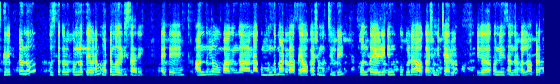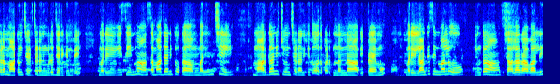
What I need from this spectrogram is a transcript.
స్క్రిప్ట్ను పుస్తక రూపంలో తేవడం మొట్టమొదటిసారి. అయితే అందులో భాగంగా నాకు ముందు మాట రాసే అవకాశం వచ్చింది. కొంత ఎడిటింగ్కు కూడా అవకాశం ఇచ్చారు. ఇక కొన్ని సందర్భాల్లో అక్కడక్కడ మాటలు చేర్చడం కూడా జరిగింది. మరి ఈ సినిమా సమాజానికి ఒక మంచి మార్గాన్ని చూపించడానికి దోహదపడుతుందని నా అభిప్రాయము. మరి ఇలాంటి సినిమాలు ఇంకా చాలా రావాలి.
